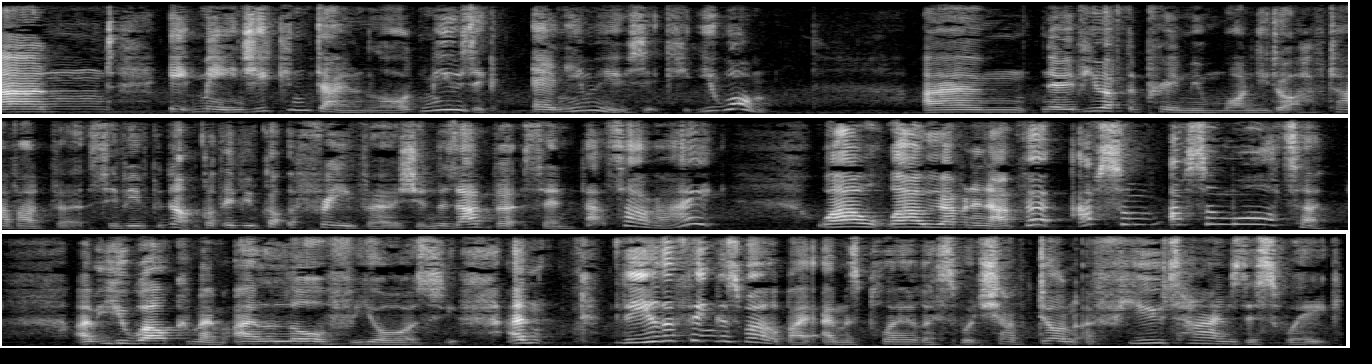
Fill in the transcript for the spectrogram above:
And it means you can download music, any music you want. Um, now, if you have the premium one, you don't have to have adverts. If you've not got, if you've got the free version, there's adverts in. That's all right. While while you're having an advert, have some have some water. Um, you welcome Em. I love yours. And the other thing as well about Emma's playlist, which I've done a few times this week,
